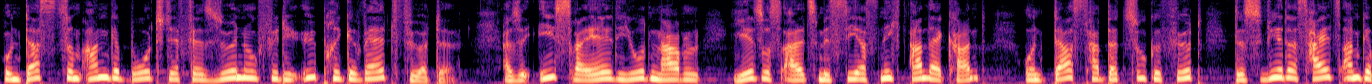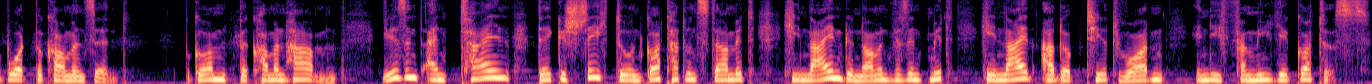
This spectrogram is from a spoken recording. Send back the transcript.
und das zum Angebot der Versöhnung für die übrige Welt führte. Also Israel, die Juden haben Jesus als Messias nicht anerkannt und das hat dazu geführt, dass wir das Heilsangebot bekommen sind bekommen haben. Wir sind ein Teil der Geschichte und Gott hat uns damit hineingenommen. Wir sind mit hineinadoptiert worden in die Familie Gottes.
